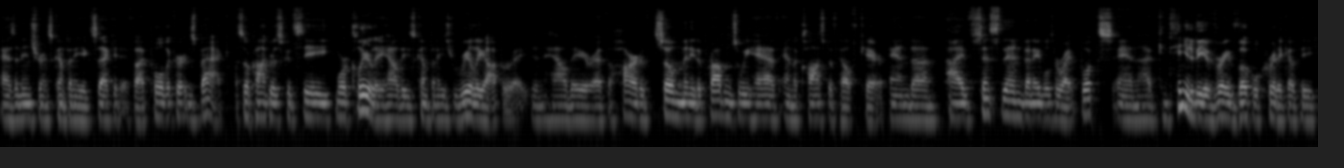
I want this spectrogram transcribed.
as an insurance company executive. I pull the curtains back so Congress could see more clearly how these companies really operate and how they are at the heart of so many of the problems we have and the cost of health care. And uh, I've since then been able to write books and I've continued to be a very vocal critic of the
